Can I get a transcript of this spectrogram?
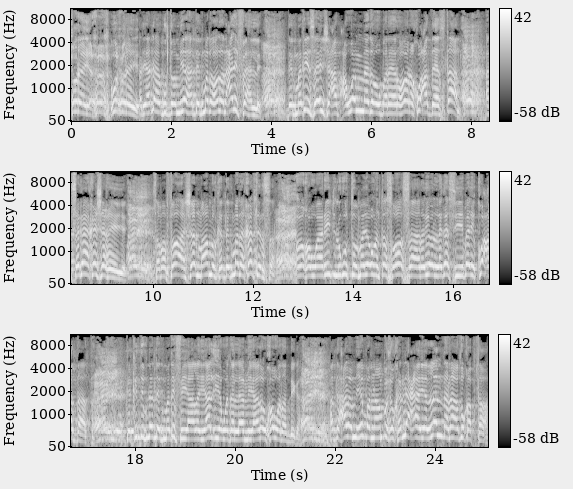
Xureeye xux wuu xureeye. Aryaadhaha guddoomiyaha degmada hodan cali fahle. Degmadiisa in shacab cawa madow bareero hore ku caddaystaan. Isagaa ka shaqeeye. Sababtoo ah shan maamulka degmada ka tirsan oo khawaariij lagu tumayo inta soo saarayo laga siibay ku caddaata. Ka kadibna degmadi fiyaalayaal iyo wadalaamiyaalow ka wada dhiga. Hadda xalamihii bannaanbuxu ka dhacaaya london aad u qabtaa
